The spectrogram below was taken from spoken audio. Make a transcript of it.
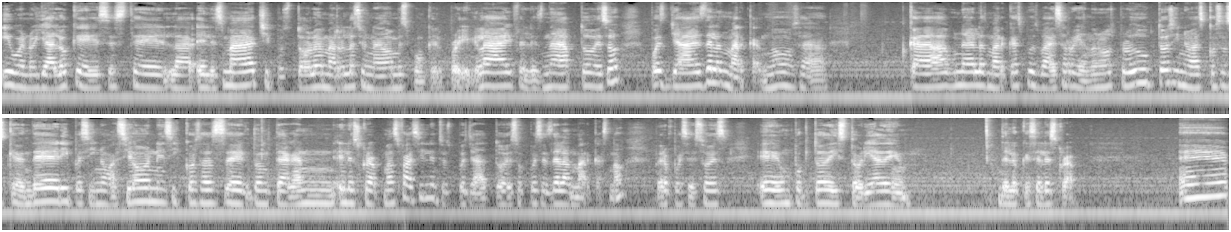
Y bueno, ya lo que es este el Smash y pues todo lo demás relacionado, me supongo que el Project Life, el Snap, todo eso, pues ya es de las marcas, ¿no? O sea, cada una de las marcas pues va desarrollando nuevos productos y nuevas cosas que vender y pues innovaciones y cosas eh, donde te hagan el scrap más fácil, entonces pues ya todo eso pues es de las marcas, ¿no? Pero pues eso es eh, un poquito de historia de, de, lo que es el scrap. Eh,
